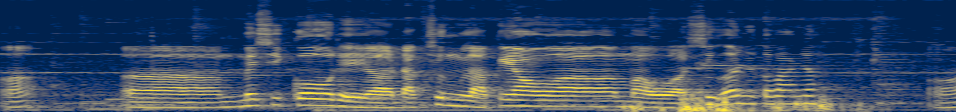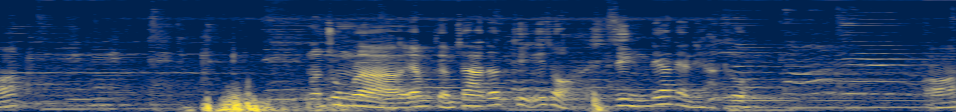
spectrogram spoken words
Đó. Uh, Mexico thì uh, đặc trưng là keo uh, màu sữa như các bác nhá đó. Nói chung là em kiểm tra rất kỹ rồi, zin đét đèn đẹp luôn. Đó.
